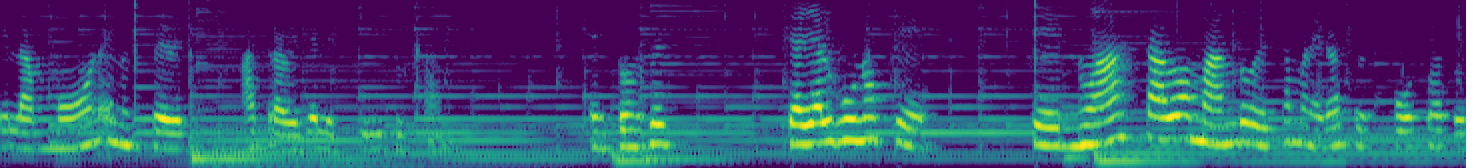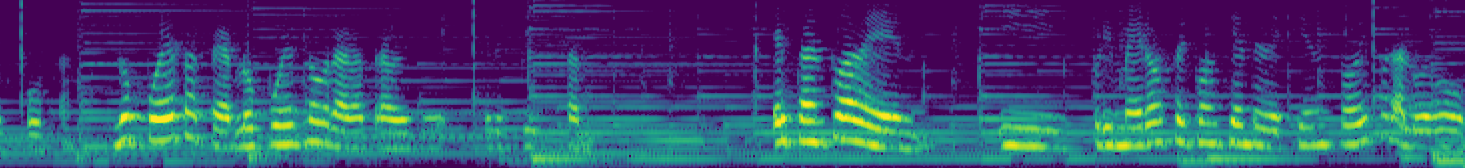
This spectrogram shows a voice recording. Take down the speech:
el amor en ustedes a través del Espíritu Santo. Entonces, si hay alguno que, que no ha estado amando de esta manera a su esposo, a su esposa, lo puedes hacer, lo puedes lograr a través del Espíritu Santo. Está en tu ADN, y primero soy consciente de quién soy para luego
